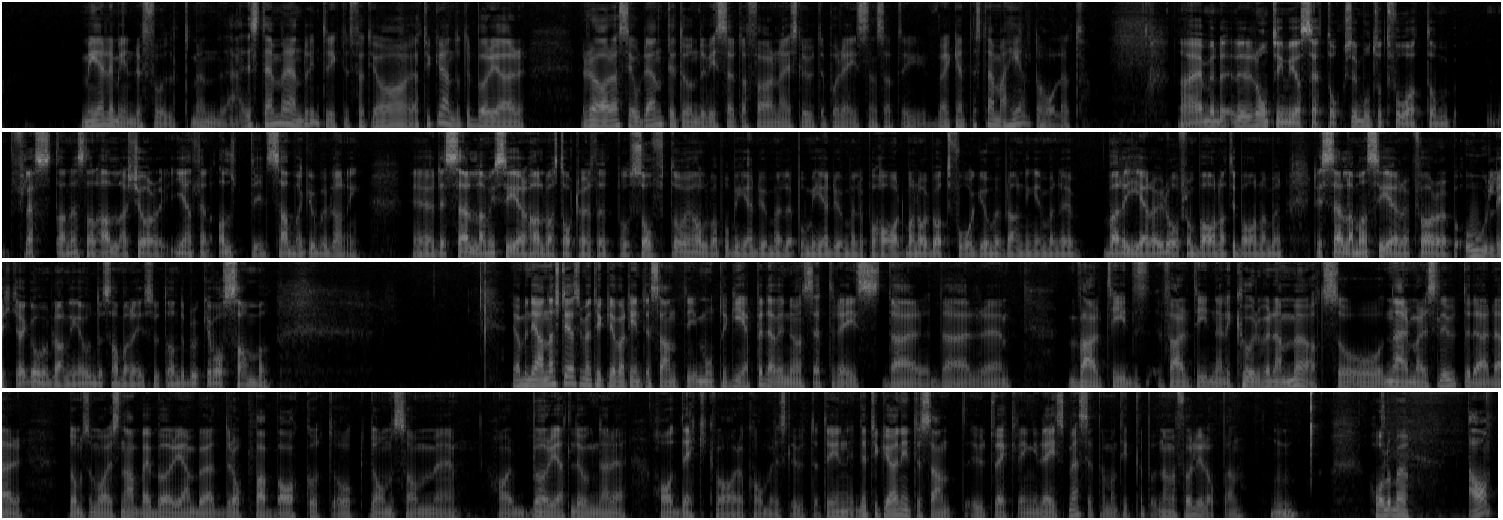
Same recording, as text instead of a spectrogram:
mer eller mindre fullt. Men nej, det stämmer ändå inte riktigt för att jag, jag tycker ändå att det börjar röra sig ordentligt under vissa av förarna i slutet på racen. Så att det verkar inte stämma helt och hållet. Nej, men det, det är någonting vi har sett också i Motor 2 att de flesta, nästan alla, kör egentligen alltid samma gummiblandning. Eh, det är sällan vi ser halva startfältet på soft och halva på medium eller på medium eller på hard. Man har ju bara två gummiblandningar men det varierar ju då från bana till bana. Men det är sällan man ser förare på olika gummiblandningar under samma race utan det brukar vara samma. Ja, men det är annars det som jag tycker har varit intressant i MotoGP där vi nu har sett race där, där eh, varvtid, varvtiden eller kurvorna möts och, och närmare slutet där, där de som varit snabba i början börjar droppa bakåt och de som eh, har börjat lugnare har däck kvar och kommer i slutet. Det, en, det, tycker jag är en intressant utveckling racemässigt när man, tittar på, när man följer loppen. Mm. Håller med. Ja,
